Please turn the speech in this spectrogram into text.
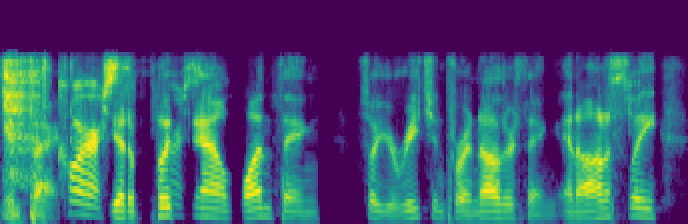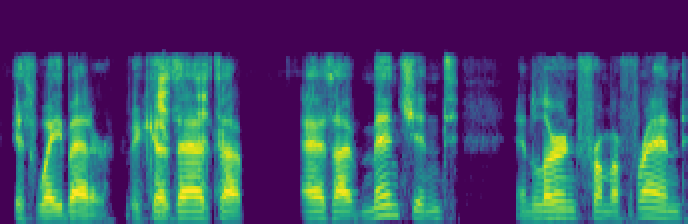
In fact, of course, you had to put down one thing, so you're reaching for another thing. And honestly, it's way better because as better. as I've mentioned and learned from a friend,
